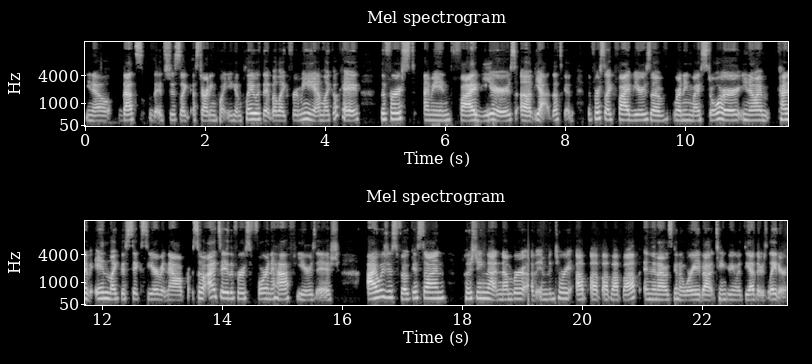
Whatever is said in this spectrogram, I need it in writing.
you know that's it's just like a starting point. You can play with it. But like for me, I'm like, okay, the first i mean five years of yeah that's good. The first like five years of running my store you know i'm kind of in like the sixth year of it now. So i'd say the first four and a half years ish i was just focused on pushing that number of inventory up up up up up and then i was going to worry about tinkering with the others later.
